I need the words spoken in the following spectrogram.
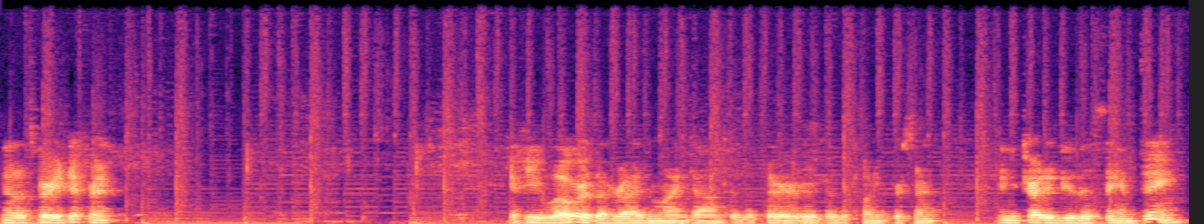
now that's very different if you lower the horizon line down to the third or to the 20%, and you try to do the same thing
